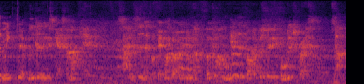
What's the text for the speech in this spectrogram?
har mængden af udledningsgasser. Sejltiden er på 45 minutter, hvor du har mulighed for at besøge Food Express samt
